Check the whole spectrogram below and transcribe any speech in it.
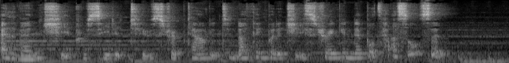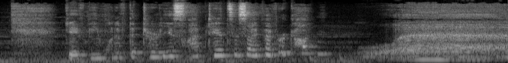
And then she proceeded to strip down into nothing but a G string and nipple tassels and gave me one of the dirtiest lap dances I've ever gotten. Wow.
